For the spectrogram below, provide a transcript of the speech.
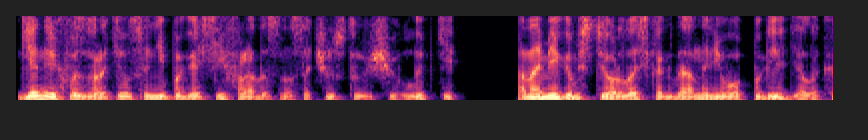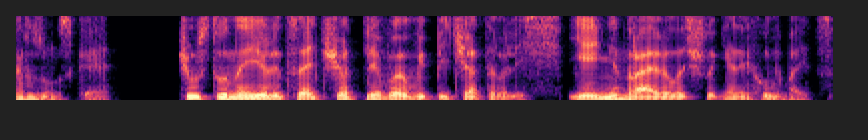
Генрих возвратился, не погасив радостно сочувствующей улыбки. Она мигом стерлась, когда на него поглядела Корзунская. Чувства на ее лице отчетливо выпечатывались. Ей не нравилось, что Генрих улыбается.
